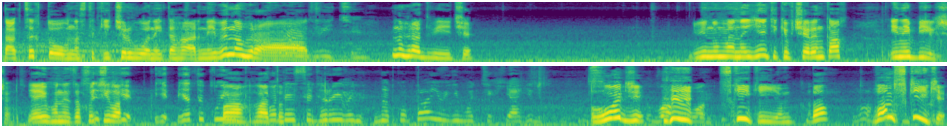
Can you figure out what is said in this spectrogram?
Так, це хто у нас такий червоний та гарний? Виноград. Двічі. Виноград вічі. Він у мене є тільки в черенках і не більше. Я його не захотіла. Я, я такою Багато. по 10 гривень накопаю їм оцих ягід. Годжі? Вагон. Скільки їм? Да? Вам скільки?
